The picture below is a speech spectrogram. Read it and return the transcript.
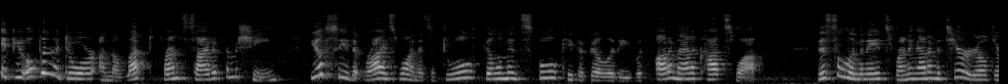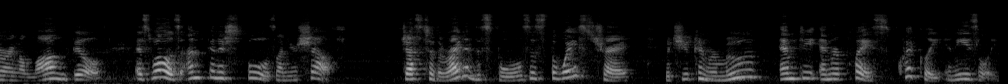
If you open the door on the left front side of the machine, you'll see that Rize One has a dual filament spool capability with automatic hot swap. This eliminates running out of material during a long build, as well as unfinished spools on your shelf. Just to the right of the spools is the waste tray, which you can remove, empty, and replace quickly and easily.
